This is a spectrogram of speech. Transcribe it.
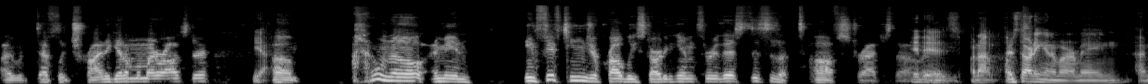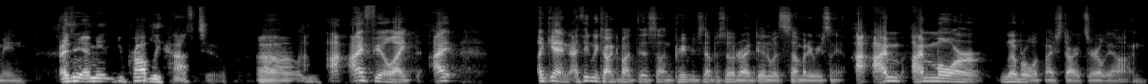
I would definitely try to get him on my roster. Yeah. Um, I don't know. I mean, in 15s, you're probably starting him through this. This is a tough stretch, though. It I mean, but I'm, I'm starting in our main. I mean, I think. I mean, you probably have to. Um, I, I feel like I again, I think we talked about this on previous episode, or I did with somebody recently. I, I'm I'm more liberal with my starts early on.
